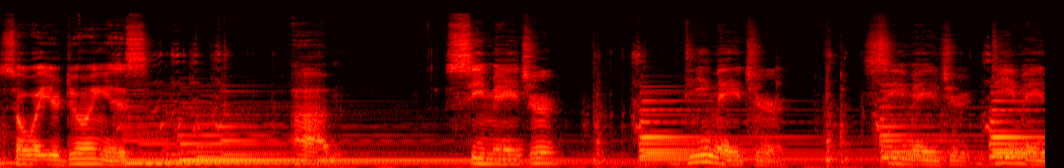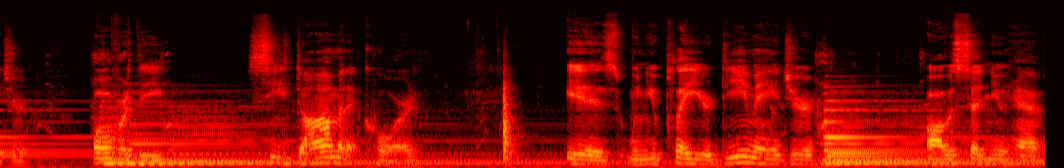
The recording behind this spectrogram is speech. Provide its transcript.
So what you're doing is um, C major, D major, C major, D major over the C dominant chord is when you play your D major, all of a sudden you have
